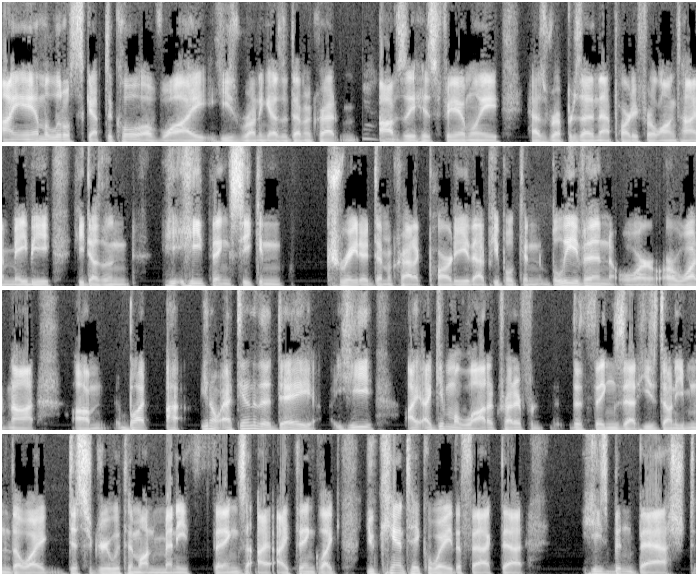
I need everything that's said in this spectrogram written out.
I am a little skeptical of why he's running as a Democrat. Obviously, his family has represented that party for a long time. Maybe he doesn't, he, he thinks he can create a democratic party that people can believe in or or whatnot um but uh, you know at the end of the day he I, I give him a lot of credit for the things that he's done even though i disagree with him on many things. I i think like you can't take away the fact that he's been bashed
